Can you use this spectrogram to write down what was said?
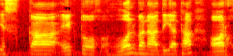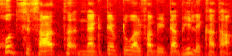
इसका एक तो होल बना दिया था और ख़ुद से साथ नेगेटिव टू अल्फ़ा बीटा भी लिखा था,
